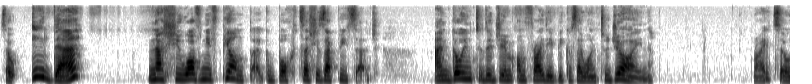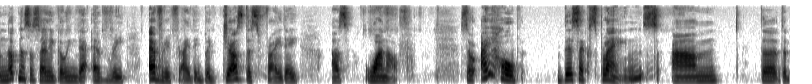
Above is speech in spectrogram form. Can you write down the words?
So idę na siłownię w piątek, bo chcę się zapisać. I'm going to the gym on Friday because I want to join. Right? So not necessarily going there every every Friday, but just this Friday as one off. So I hope this explains um, the the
